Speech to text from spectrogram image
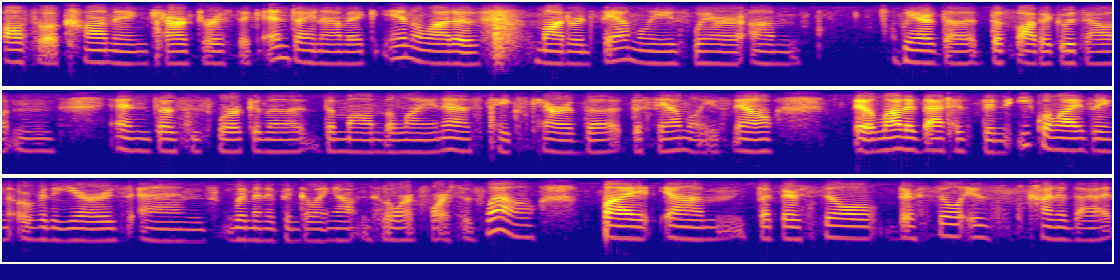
also a common characteristic and dynamic in a lot of modern families where um where the the father goes out and and does his work and the the mom the lioness takes care of the the families. Now a lot of that has been equalizing over the years and women have been going out into the workforce as well. But um but there still there still is kind of that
